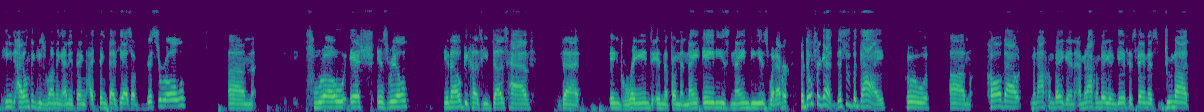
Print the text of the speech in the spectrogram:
he i don't think he's running anything. I think that he has a visceral um pro-ish israel you know because he does have that ingrained in the from the 80s 90s whatever but don't forget, this is the guy who um, called out Menachem Begin, and Menachem Begin gave his famous "Do not,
